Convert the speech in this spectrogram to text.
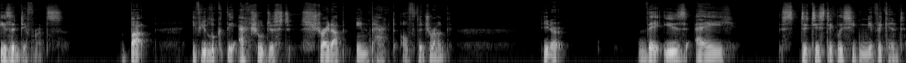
is a difference, but if you look at the actual just straight up impact of the drug, you know there is a statistically significant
